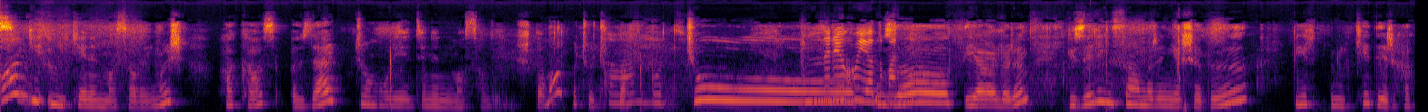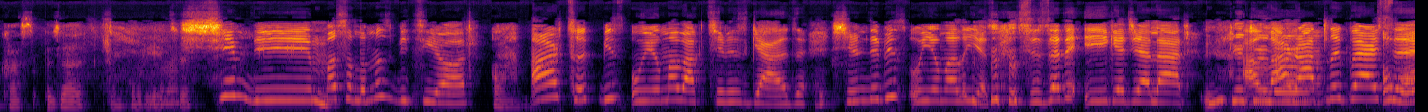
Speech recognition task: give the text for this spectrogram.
hangi ülkenin masalıymış? Hakas Özerk Cumhuriyeti'nin masalıymış. Tamam mı çocuklar? Tamam. Çok koyalım anne. uzak diyarların güzel insanların yaşadığı bir ülkedir Hakas Özerk Cumhuriyeti. Şimdi masalımız bitiyor. Aynen. Artık biz uyuma vaktimiz geldi. Şimdi biz uyumalıyız. Size de iyi geceler. İyi geceler. Allah rahatlık versin. Ama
